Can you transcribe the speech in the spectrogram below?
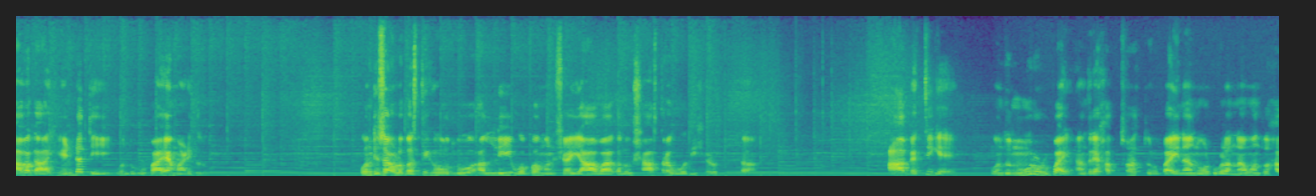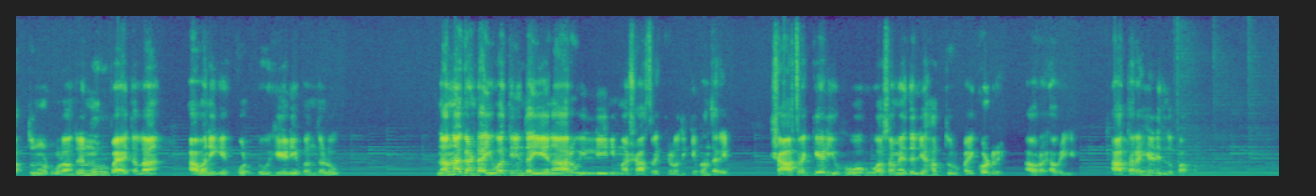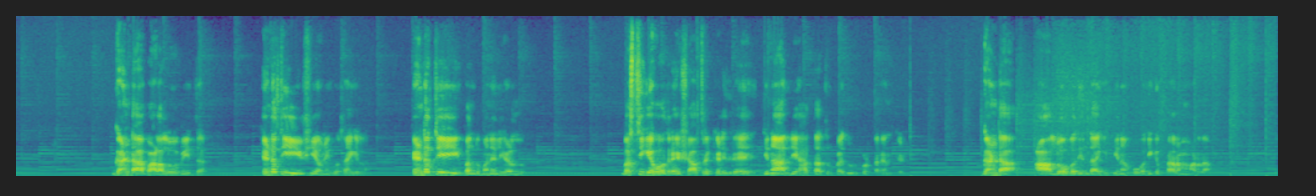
ಆವಾಗ ಹೆಂಡತಿ ಒಂದು ಉಪಾಯ ಮಾಡಿದಳು. ಒಂದಿವಸ ದಿವಸ ಅವಳು ಬಸ್ತಿಗೆ ಹೋದ್ಲು, ಅಲ್ಲಿ ಒಬ್ಬ ಮನುಷ್ಯ ಯಾವಾಗಲೂ ಶಾಸ್ತ್ರ ಓದಿ ಹೇಳುತ್ತಿದ್ದ ಆ ವ್ಯಕ್ತಿಗೆ ಒಂದು ನೂರು ರೂಪಾಯಿ, ಅಂದ್ರೆ ಹತ್ತು ಹತ್ತು ರೂಪಾಯಿನ ನೋಟುಗಳನ್ನ, ಒಂದು ಹತ್ತು ನೋಟುಗಳು ಅಂದ್ರೆ ನೂರು ರೂಪಾಯಿ ಆಯ್ತಲ್ಲ, ಅವನಿಗೆ ಕೊಟ್ಟು ಹೇಳಿ ಬಂದಳು. ನನ್ನ ಗಂಡ ಇವತ್ತಿನಿಂದ ಏನಾರು ಇಲ್ಲಿ ನಿಮ್ಮ ಶಾಸ್ತ್ರ ಕೇಳೋದಿಕ್ಕೆ ಬಂದರೆ, ಶಾಸ್ತ್ರ ಕೇಳಿ ಹೋಗುವ ಸಮಯದಲ್ಲಿ ಹತ್ತು ರೂಪಾಯಿ ಕೊಡ್ರಿ ಅವರ, ಅವರಿಗೆ. ಆ ತರ ಹೇಳಿದ್ಲು ಪಾಪ. ಗಂಡ ಬಹಳ ಲೋಭಿ ಇದ್ದ. ಹೆಂಡತಿ ಈ ವಿಷಯ ಅವನಿಗೆ ಗೊತ್ತಾಗಿಲ್ಲ. ಹೆಂಡತಿ ಬಂದು ಮನೇಲಿ ಹೇಳಿದ್ಲು ಬಸ್ತಿಗೆ ಹೋದರೆ ಶಾಸ್ತ್ರ ಕೇಳಿದರೆ ದಿನ ಅಲ್ಲಿ ಹತ್ತು ಹತ್ತು ರೂಪಾಯಿ ದುಡ್ಡು ಕೊಡ್ತಾರೆ ಅಂತೇಳಿ ಗಂಡ ಆ ಲೋಭದಿಂದಾಗಿ ದಿನ ಹೋಗೋದಿಕ್ಕೆ ಪ್ರಾರಂಭ ಮಾಡ್ದ.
